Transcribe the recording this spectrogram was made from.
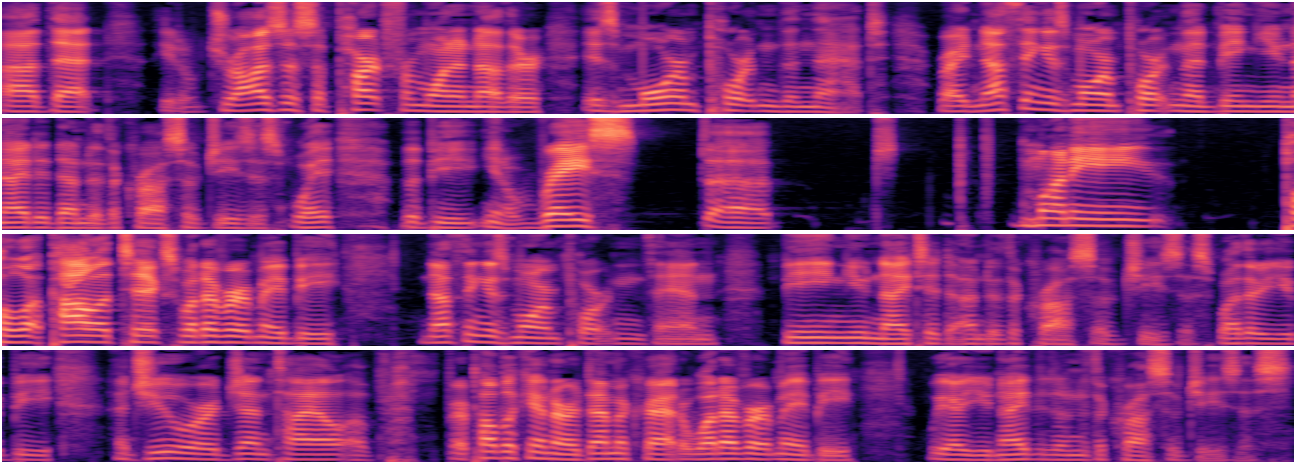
uh, that you know draws us apart from one another is more important than that, right? Nothing is more important than being united under the cross of Jesus. Way would be you know race, uh, money, pol- politics, whatever it may be Nothing is more important than being united under the cross of Jesus. Whether you be a Jew or a Gentile, a Republican or a Democrat, or whatever it may be, we are united under the cross of Jesus.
